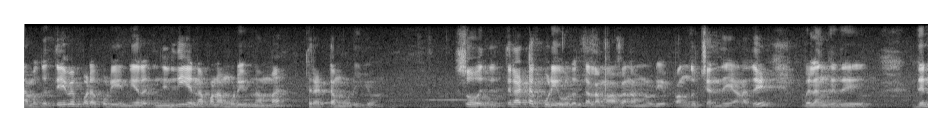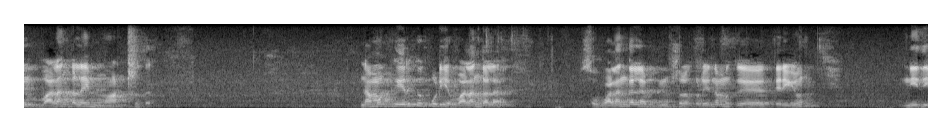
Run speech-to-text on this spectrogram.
நமக்கு தேவைப்படக்கூடிய நிற நிதி என்ன பண்ண முடியும்? நம்ம திரட்ட முடியும். ஸோ இது திரட்டக்கூடிய ஒரு தளமாக நம்மளுடைய பங்குச் சந்தையானது விளங்குது. தென் வளங்களை மாற்றுதல். நமக்கு இருக்கக்கூடிய வளங்களை ஸோ வளங்கள் அப்படின்னு சொல்லக்கூடிய நமக்கு தெரியும். நிதி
